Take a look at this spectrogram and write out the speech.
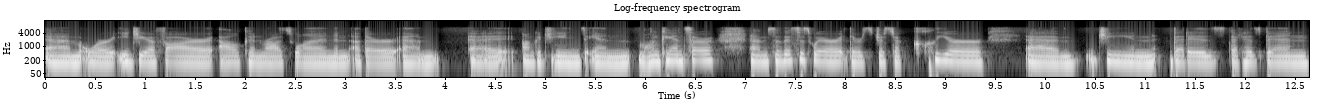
um, or EGFR, ALK and ROS1 and other um, uh, oncogenes in lung cancer. Um, so this is where there's just a clear um, gene that is that has been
